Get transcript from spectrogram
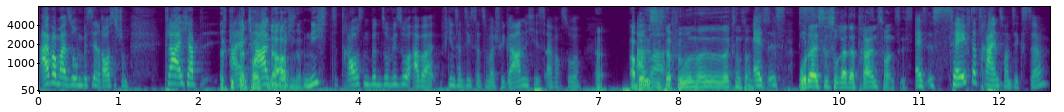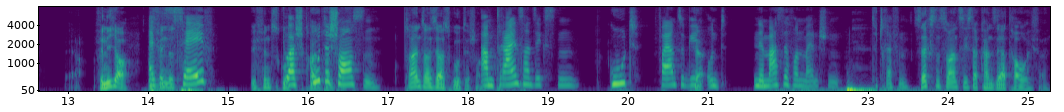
Einfach mal so ein bisschen rauszustummen. Klar, ich habe Es gibt Tage, enttäuschende wo Abende. ich nicht draußen bin sowieso, aber 24. zum Beispiel gar nicht, ist einfach so. Ja. Aber, ist Aber es der 25. oder 26.? Es ist, oder ist es sogar der 23.? es ist safe der 23. Ja. Finde ich auch. Ich Es finde ist es, safe, ich finde es gut. du hast gute 23. Chancen, 23 hast gute Chancen. am 23. gut feiern zu gehen Ja. und eine Masse von Menschen zu treffen. 26. kann sehr traurig sein.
